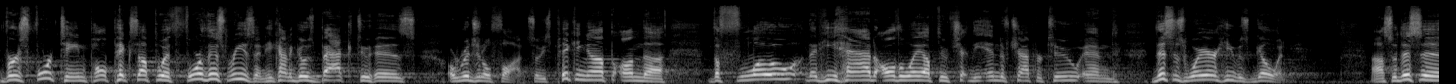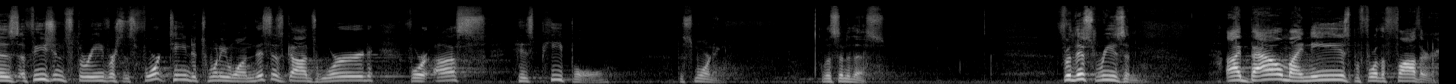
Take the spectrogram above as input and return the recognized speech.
Verse 14, Paul picks up with, for this reason. He kind of goes back to his original thought. So he's picking up on the, the flow that he had all the way up through ch- the end of chapter 2, and this is where he was going. Uh, so this is Ephesians 3, verses 14 to 21. This is God's word for us, his people, this morning. Listen to this. For this reason, I bow my knees before the Father,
